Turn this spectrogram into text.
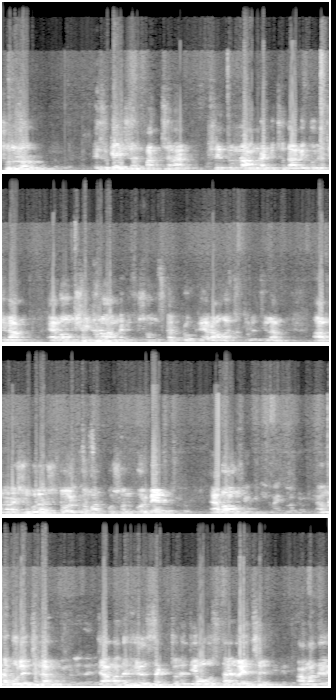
সুন্দর এডুকেশন পাচ্ছে না সেই জন্য আমরা কিছু দাবি তুলেছিলাম এবং সেখানেও আমরা কিছু সংস্কার প্রক্রিয়ার আওয়াজ তুলেছিলাম। আপনারা সেগুলোর সাথে ঐক্যমত পোষণ করবেন এবং আমরা বলেছিলাম যে আমাদের হেলথ সেক্টরে যে অবস্থায় রয়েছে, আমাদের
